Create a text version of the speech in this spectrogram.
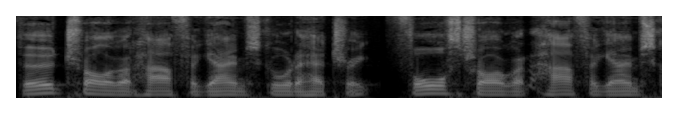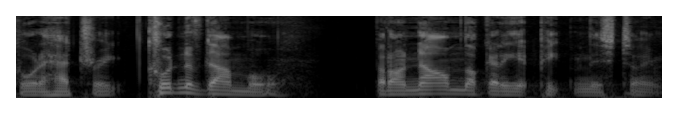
Third trial, I got half a game, scored a hat trick. Fourth trial, I got half a game, scored a hat trick. Couldn't have done more. But I know I'm not going to get picked in this team.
